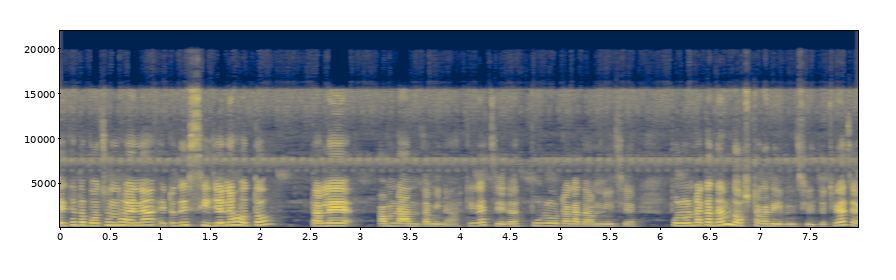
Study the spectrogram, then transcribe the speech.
দেখে তো পছন্দ হয় না। এটা যদি সিজনে হতো, তাহলে আমরা আনতামই না, ঠিক আছে? এটা পনেরো টাকা দাম নিয়েছে। পনেরো টাকা দাম দশ টাকা দিয়ে এনেছে যে, ঠিক আছে?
